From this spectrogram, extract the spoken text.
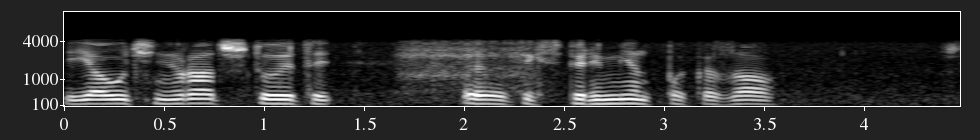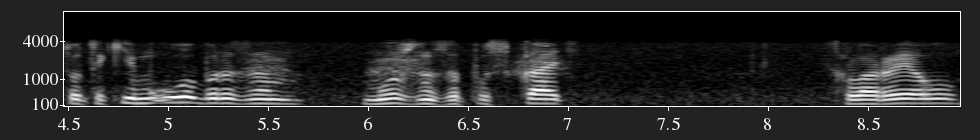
И я очень рад, что это, этот эксперимент показал, что таким образом можно запускать хлореллу,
